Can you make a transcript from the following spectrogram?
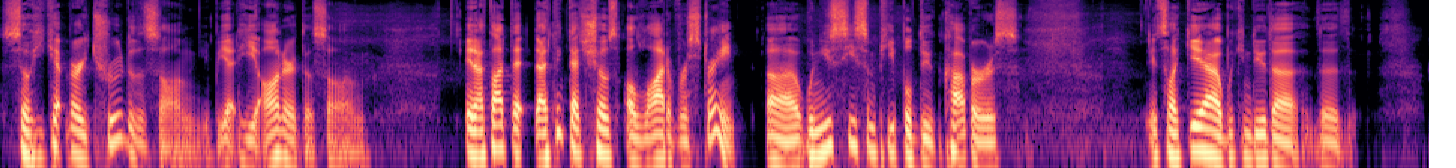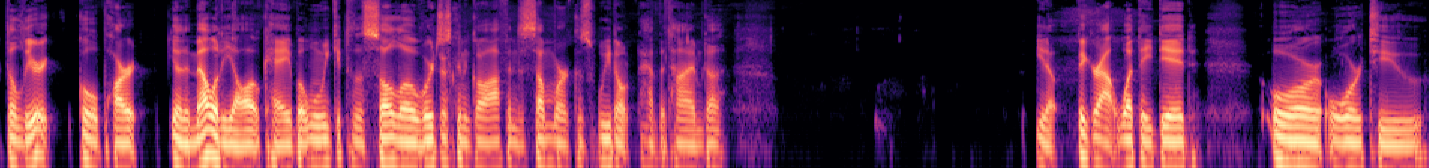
So he kept very true to the song, yet he honored the song. And I thought that I think that shows a lot of restraint. Uh, when you see some people do covers, it's like, yeah, we can do the the the lyrical part, you know, the melody all okay, but when we get to the solo, we're just going to go off into somewhere because we don't have the time to, you know, figure out what they did, or or to,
